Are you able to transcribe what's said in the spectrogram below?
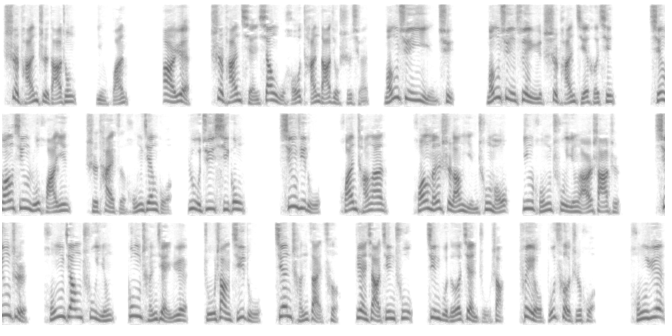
赤盘至达中，引还。二月，赤盘遣襄武侯谭达救石泉，蒙逊亦引去。蒙逊遂与赤盘结和亲。秦王兴如华阴，使太子弘坚果入居西宫。兴即鲁还长安。黄门侍郎尹冲谋因洪出营而杀之。兴至，洪将出营，功臣谏曰：“主上急堵，奸臣在侧，殿下今出，进不得见主上，退有不测之祸。”洪曰：“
